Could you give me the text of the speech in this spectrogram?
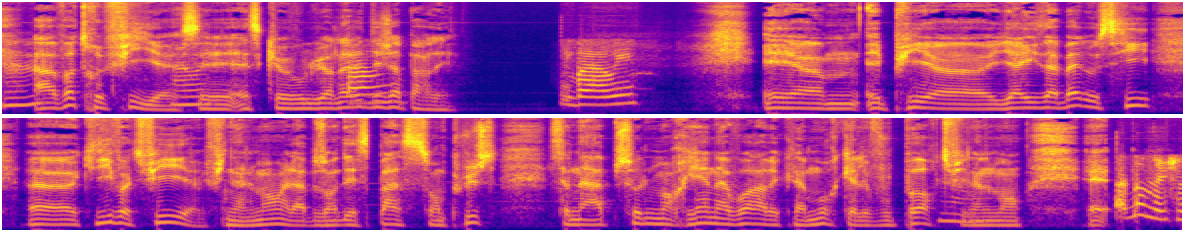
mhm. à votre fille? Ah Est-ce que vous lui en avez ah déjà parlé? Bah oui. Et, euh, et puis euh, il y a Isabelle aussi euh, qui dit votre fille finalement elle a besoin d'espace en plus ça n'a absolument rien à voir avec l'amour qu'elle vous porte finalement. ah non mais je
